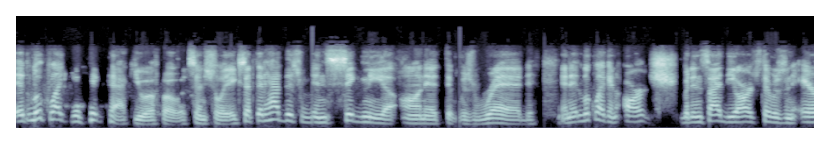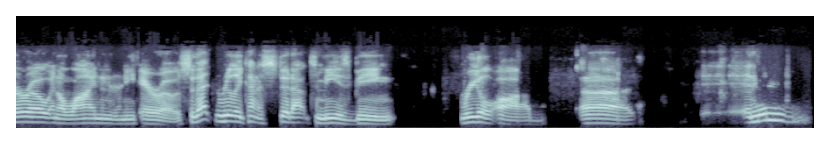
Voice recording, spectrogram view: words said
it looked like the tic tac ufo essentially except it had this insignia on it that was red and it looked like an arch but inside the arch there was an arrow and a line underneath arrows so that really kind of stood out to me as being real odd uh and then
